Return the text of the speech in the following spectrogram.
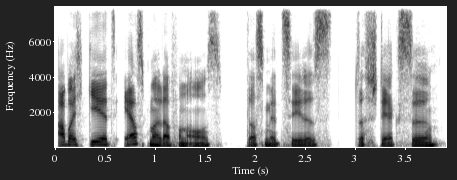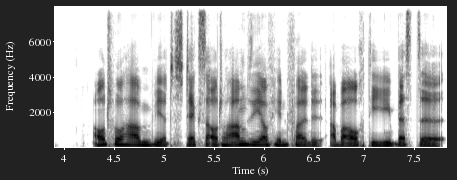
aber ich gehe jetzt erstmal davon aus, dass Mercedes das stärkste Auto haben wird. Das stärkste Auto haben sie auf jeden Fall, aber auch die beste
